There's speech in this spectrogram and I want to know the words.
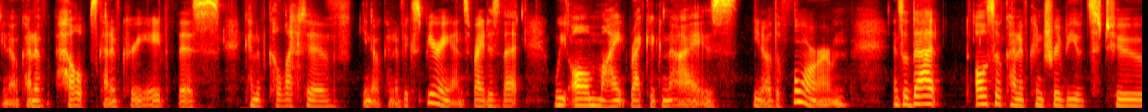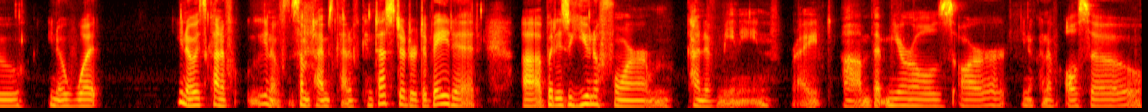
you know kind of helps kind of create this kind of collective you know kind of experience right is that we all might recognize you know the form and so that also kind of contributes to you know what you know, it's kind of, you know, sometimes kind of contested or debated, uh, but is a uniform kind of meaning, right? Um, that murals are, you know, kind of also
